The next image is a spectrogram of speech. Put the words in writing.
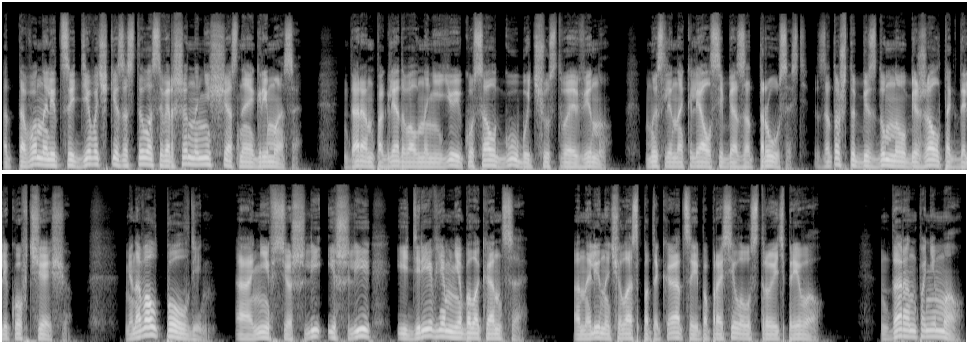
Оттого на лице девочки застыла совершенно несчастная гримаса. Даррен поглядывал на нее и кусал губы, чувствуя вину. Мысленно клял себя за трусость, за то, что бездумно убежал так далеко в чащу. Миновал полдень, а они все шли и шли, и деревьям не было конца. Аннели начала спотыкаться и попросила устроить привал. Даран понимал,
